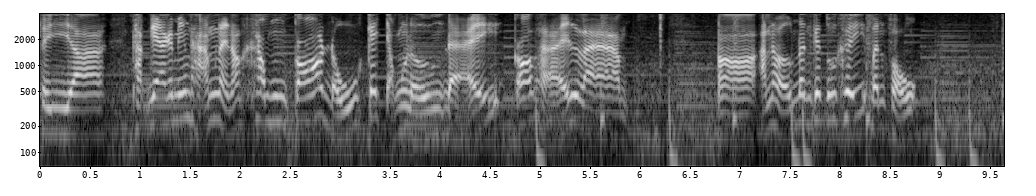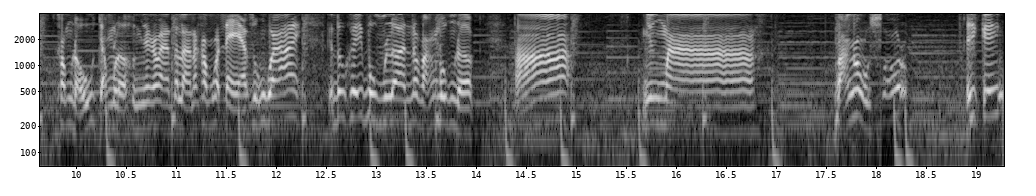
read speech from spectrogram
Thì uh, thật ra cái miếng thảm này nó không có đủ cái trọng lượng để có thể là à, ảnh hưởng đến cái túi khí bên phụ. Không đủ trọng lượng nha các bạn tức là nó không có đè xuống quá ấy. cái túi khí bung lên nó vẫn bung được. Đó. Nhưng mà vẫn có một số ý kiến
